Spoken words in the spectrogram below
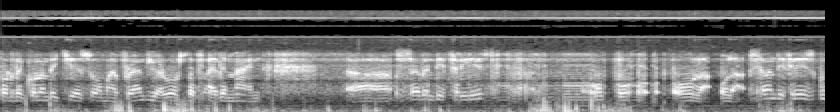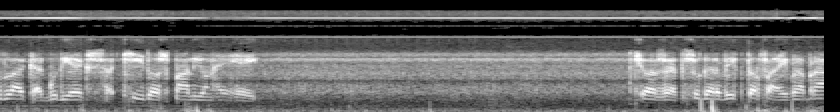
for the call on the QSO, my friend. You are also 5 and 9. Uh, 73. Hola, hola. 73, good luck. Good DX. Kilo Spalion, hey, hey. Charge at Sugar Victor 5, uh, Bravo.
